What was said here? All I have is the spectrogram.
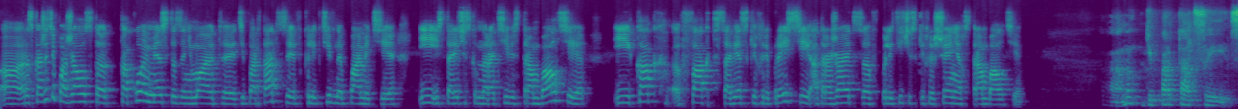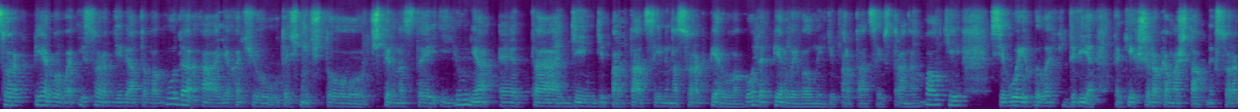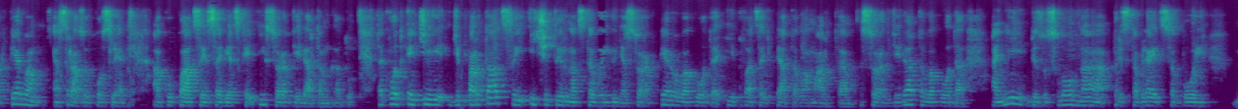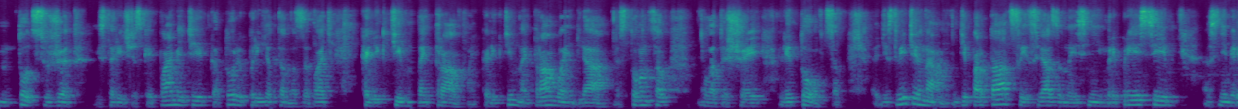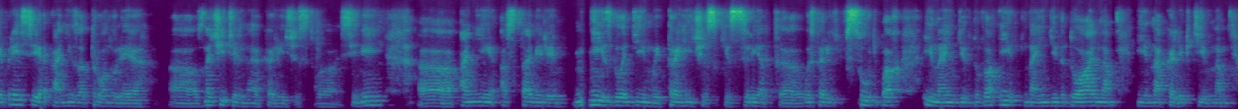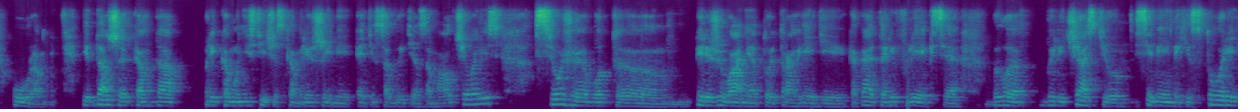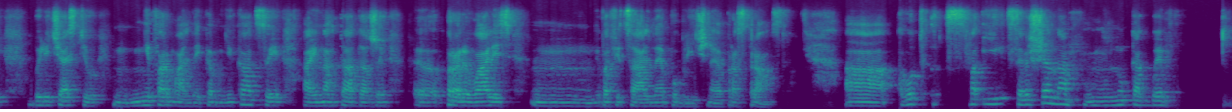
Э, расскажите, пожалуйста, какое место занимают э, депортации в коллективной памяти и историческом нарративе стран Балтии, и как э, факт советских репрессий отражается в политических решениях стран Балтии? А, ну, депортации 41 и 49 года, а я хочу уточнить, что 14 июня – это день депортации именно 41 года, первой волны депортации в странах Балтии. Всего их было две таких широкомасштабных в 41 а сразу после оккупации советской и в 49 году. Так вот, эти депортации и 14 июня 41 года, и 25 марта 49 года, они безусловно, представляет собой тот сюжет исторической памяти, который принято называть коллективной травмой. Коллективной травмой для эстонцев, латышей, литовцев. Действительно, депортации, связанные с ним репрессии, с ними репрессии, они затронули а, значительное количество семей. А, они оставили неизгладимый трагический след э, в, истории, в судьбах и на, индивиду, и на индивидуальном, и на коллективном уровне. И даже когда при коммунистическом режиме эти события замалчивались, все же вот э, переживание той трагедии, какая-то рефлексия было, были частью семейных историй, были частью неформальной коммуникации, а иногда даже э, прорывались э, в официальное публичное пространство. А, вот и совершенно, ну как бы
